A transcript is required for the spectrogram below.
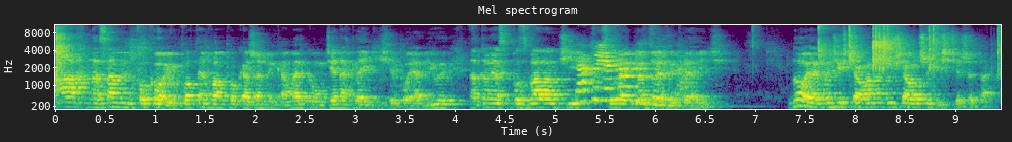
Ach, na samym pokoju. Potem Wam pokażemy kamerką, gdzie naklejki się pojawiły. Natomiast pozwalam Ci, Tato, ja słuchaj, to. wykleić. No, jak będzie chciała Nadusia, oczywiście, że tak.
